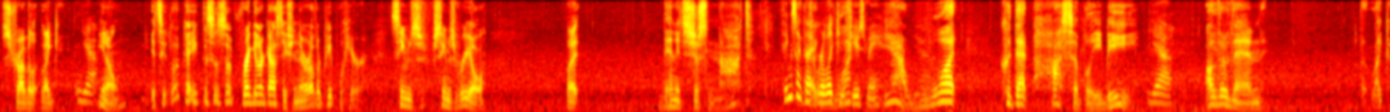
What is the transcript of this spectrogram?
struggle like Yeah. you know it's okay this is a regular gas station there are other people here seems seems real but then it's just not Things like that like, really what? confuse me. yeah what could that possibly be Yeah. other than uh, like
